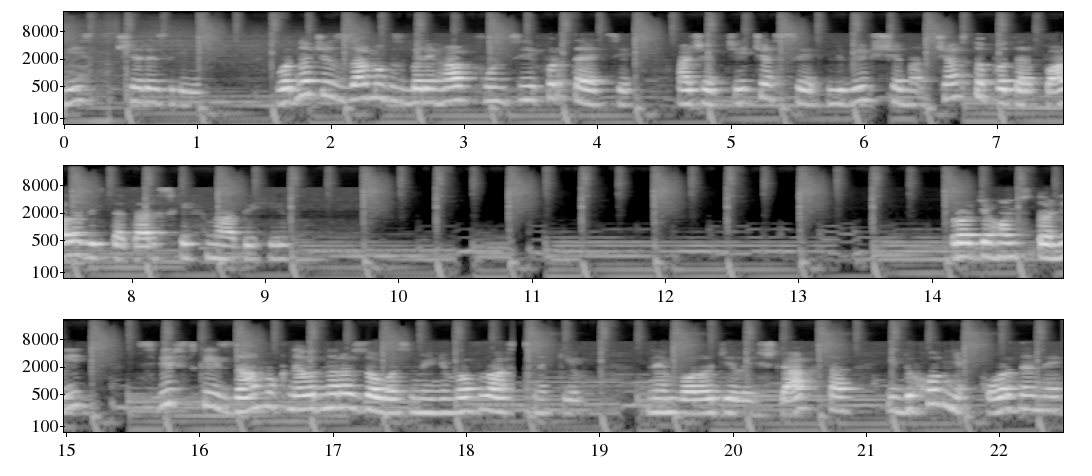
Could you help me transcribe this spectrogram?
міст через рів. Водночас замок зберігав функції фортеці, адже в ті часи Львівщина часто потерпала від татарських набігів. Протягом століть Свірський замок неодноразово змінював власників. Ним володіли й шляхта, і духовні ордени,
